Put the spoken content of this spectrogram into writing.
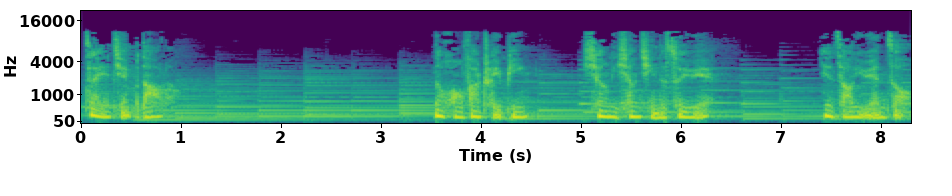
再也见不到了。那黄发垂鬓、乡里乡情的岁月，也早已远走。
